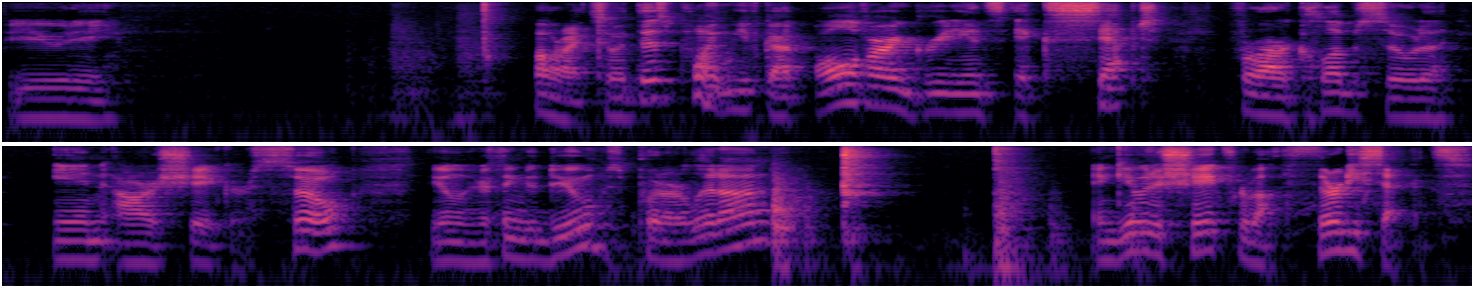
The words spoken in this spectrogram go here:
Beauty. All right, so at this point, we've got all of our ingredients except for our club soda in our shaker. So the only thing to do is put our lid on and give it a shake for about 30 seconds.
